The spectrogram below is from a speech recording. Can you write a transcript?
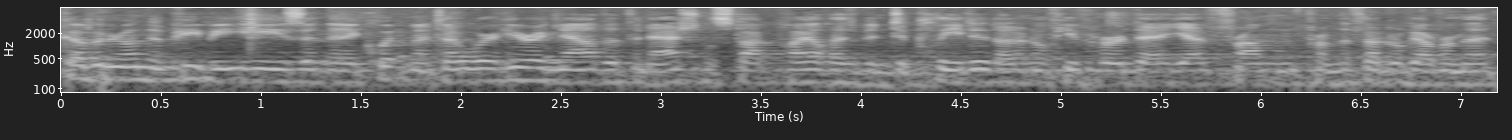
Governor, on the PPEs and the equipment, uh, we're hearing now that the national stockpile has been depleted. I don't know if you've heard that yet from, from the federal government.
